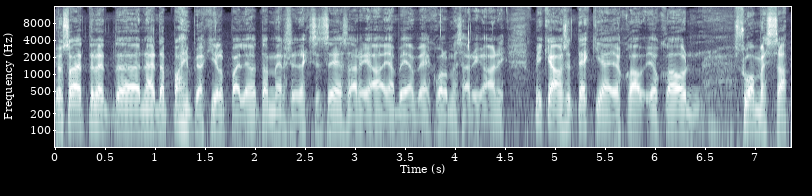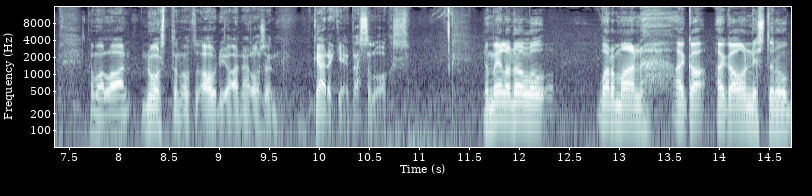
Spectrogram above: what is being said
Jos ajattelet näitä pahimpia kilpailijoita, Mercedesen C-sarjaa ja BMW 3-sarjaa, niin mikä on se tekijä, joka, joka on Suomessa tavallaan nostanut Audi A4 kärkeen tässä luokassa? No meillä on ollut varmaan aika, aika onnistunut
